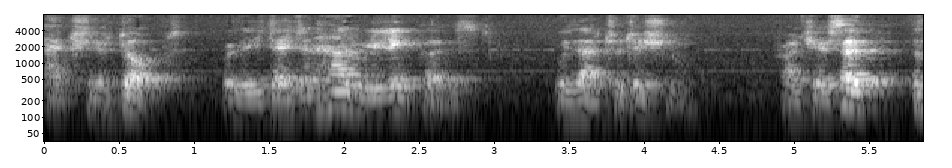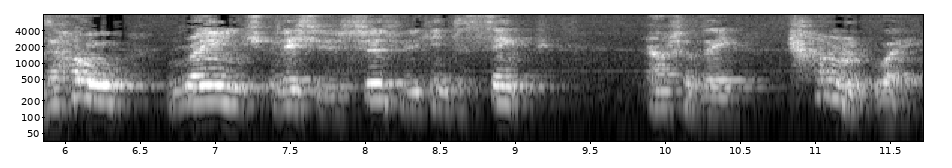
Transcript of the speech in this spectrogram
actually adopt with these data, and how do we link those with our traditional criteria? So there's a whole range of issues. As soon as we begin to think out of the current way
